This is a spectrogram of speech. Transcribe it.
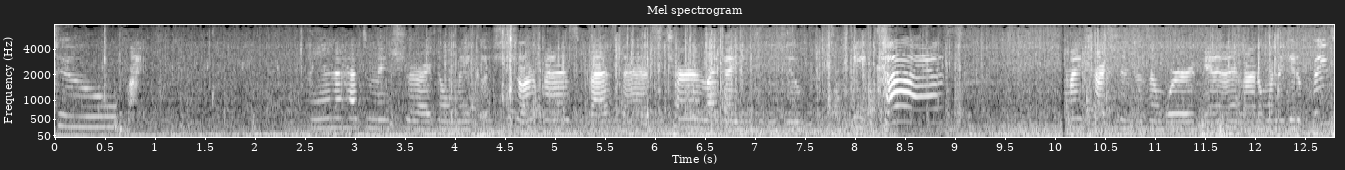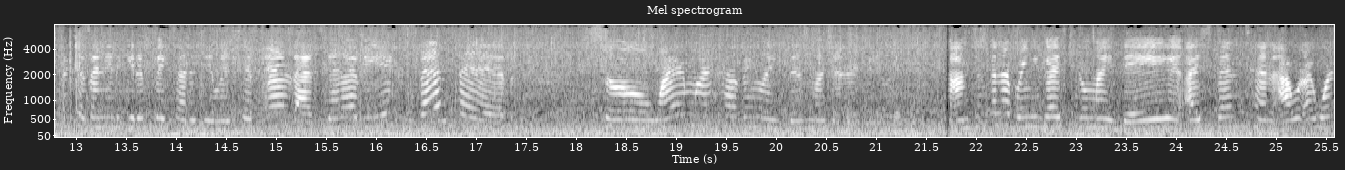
to 5. And I have to make sure I don't make a sharp ass, fast ass turn like I usually do because my traction doesn't work and I don't want to get it fixed because I need to get it fixed at a dealership and that's gonna be expensive. So why am I having like this much energy? Bring you guys through my day. I spend 10 hours, I work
